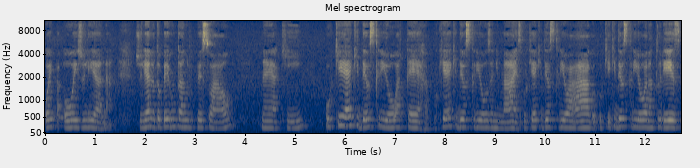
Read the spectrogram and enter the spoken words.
Oi, oi Juliana. Juliana, eu tô perguntando pro pessoal, né, aqui, por que é que Deus criou a terra? Por que é que Deus criou os animais? Por que é que Deus criou a água? Por que, que Deus criou a natureza?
